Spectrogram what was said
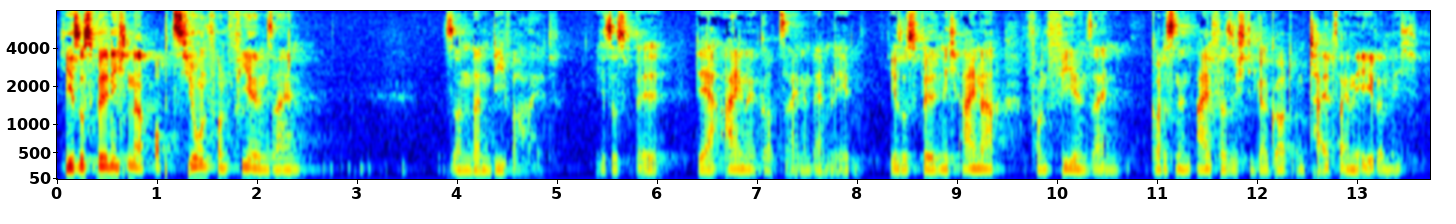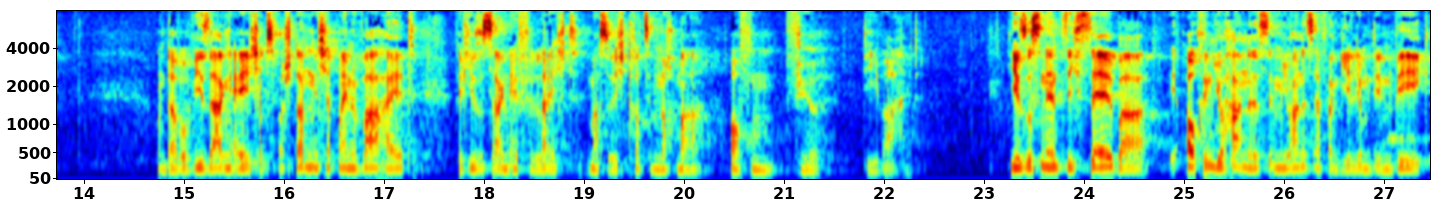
Jesus will nicht eine Option von vielen sein, sondern die Wahrheit. Jesus will der eine Gott sein in deinem Leben. Jesus will nicht einer von vielen sein. Gott ist ein eifersüchtiger Gott und teilt seine Ehre nicht. Und da, wo wir sagen, ey, ich habe es verstanden, ich habe meine Wahrheit, will Jesus sagen, ey, vielleicht machst du dich trotzdem noch mal offen für die Wahrheit. Jesus nennt sich selber, auch in Johannes, im Johannesevangelium, den Weg,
